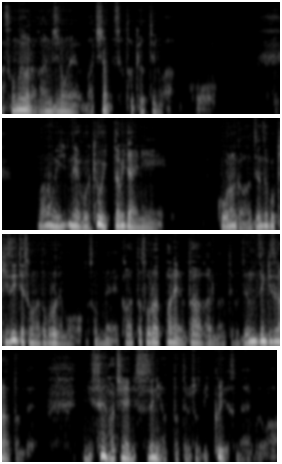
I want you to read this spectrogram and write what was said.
まあ、そのような感じのね、街なんですよ、東京っていうのは。こうまあでもね、これ今日言ったみたいに、こうなんか全然こう気づいてそうなところでも、そのね、変わったソーラーパネルのタワーがあるなんていうの全然気づかなかったんで、2008年にすでにあったっていうのはちょっとびっくりですね、これは。ま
